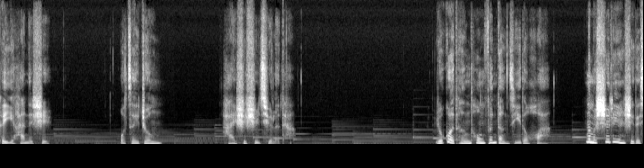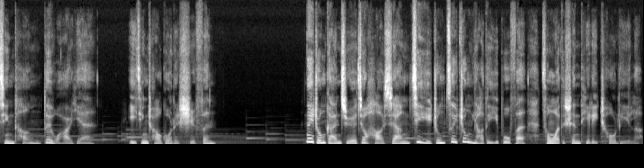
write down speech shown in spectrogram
可遗憾的是。我最终还是失去了他。如果疼痛分等级的话，那么失恋时的心疼对我而言，已经超过了十分。那种感觉就好像记忆中最重要的一部分从我的身体里抽离了。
